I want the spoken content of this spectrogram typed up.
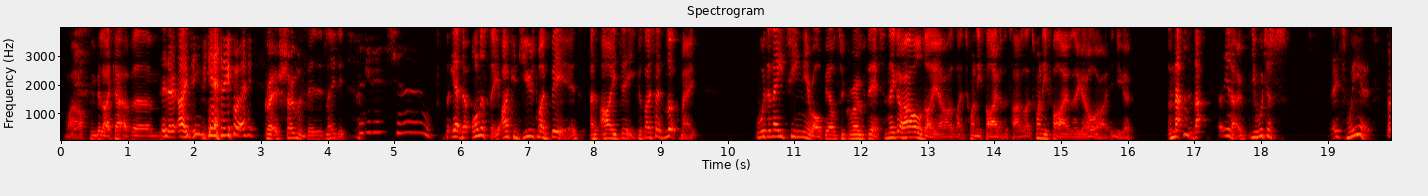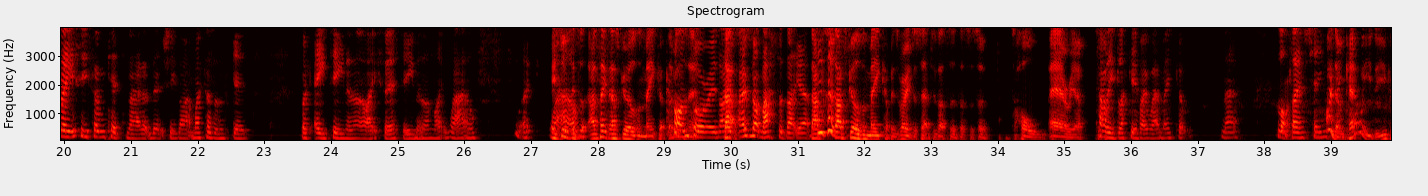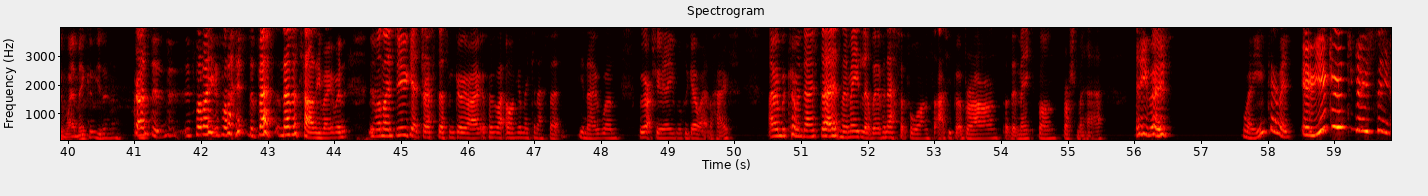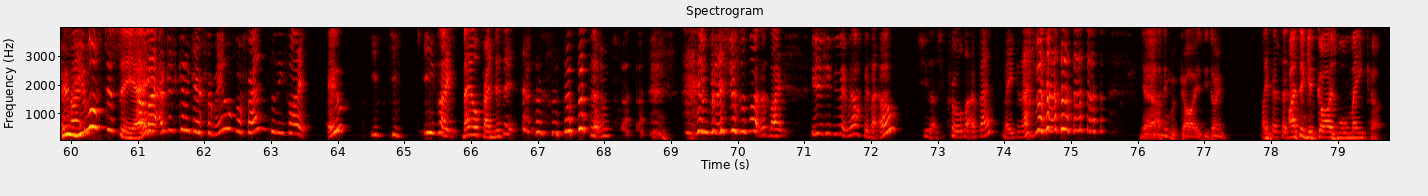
Wow, we'd be like out of um, they don't ID me anyway. Greatest Showman, bearded lady. Look at this show. But yeah, no, honestly, I could use my beard as ID because I said, look, mate, would an 18 year old be able to grow this? And they go, how old are you? I was like 25 at the time. I was like 25. And they go, all right, in you go. And that, hmm. that you know, you would just, it's weird. But I see some kids now that literally like my cousin's kids like eighteen and they're like thirteen, and I'm like, wow, like It's, wow. it's, I think that's girls and makeup, though, isn't it? contouring. I, That's- I've not mastered that yet. That's that's girls and makeup. It's very deceptive. That's a that's a, it's a whole area. Tally's lucky if I wear makeup now. Lockdown's changed. I don't care what you do. You can wear makeup. You don't know. Granted, it's when I it's when I the best never tally moment is when I do get dressed up and go out. If I'm like, oh, I'm gonna make an effort, you know, when we were actually able to go out of the house. I remember coming downstairs and I made a little bit of an effort for once. I actually put a bra on, put a bit of makeup on, brushed my hair, and he goes, "Where are you going? Who are you going to go see?" Who like- you off to see, eh? I'm like, I'm just gonna go for a meal with my friends, and he's like, "Who? You've, you've." He's like, Male friend, is it? but it's just the fact that like he just used to make me laugh, being like, "Oh, she's actually crawled out of bed, made an effort." yeah, I think with guys, you don't. like if- I said, I think if guys wore makeup,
